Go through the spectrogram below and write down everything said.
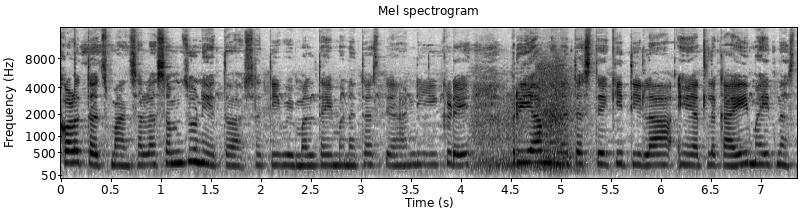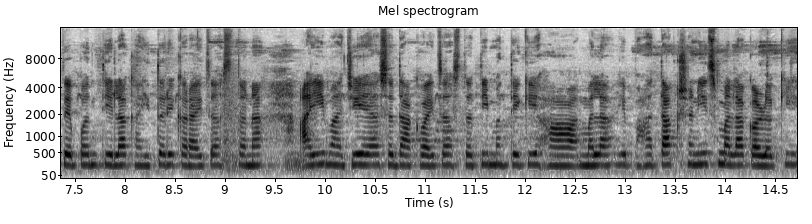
कळतंच माणसाला समजून येतं असं ती विमलताई म्हणत असते. आणि इकडे प्रिया म्हणत असते की तिला यातलं काही माहीत नसते पण तिला काहीतरी करायचं असतं ना आई माझी आहे असं दाखवायचं असतं. ती म्हणते की हा मला हे पाहता क्षणीच मला कळलं की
